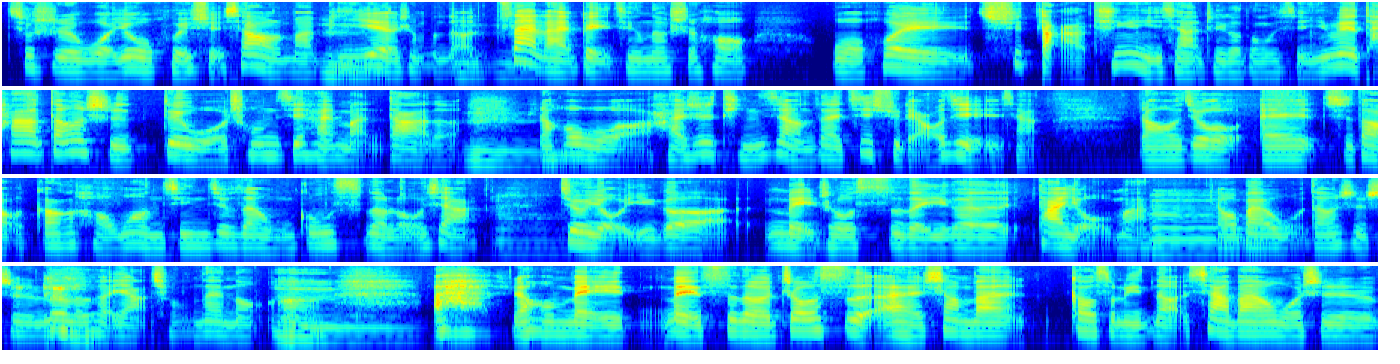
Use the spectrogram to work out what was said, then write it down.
就是我又回学校了嘛，毕嗯业什么的，再来北京的时候，我会去打听一下这个东西，因为他当时对我冲击还蛮大的，嗯，然后我还是挺想再继续了解一下。然后就哎知道，刚好望京就在我们公司的楼下，哦就有一个每周四的一个大游嘛，嗯摇摆舞，当时是乐乐和雅琼在弄，嗯嗯啊，然后每每次的周四，哎，上班告诉领导，下班我是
